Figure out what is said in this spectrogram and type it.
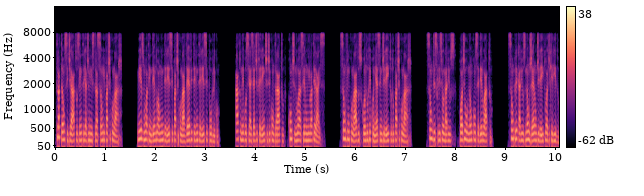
Tratam-se de atos entre administração e particular. Mesmo atendendo a um interesse particular deve ter interesse público. Ato negociais é diferente de contrato, continua a ser unilaterais. São vinculados quando reconhecem direito do particular. São discricionários, pode ou não conceder o ato. São precários, não geram direito adquirido.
